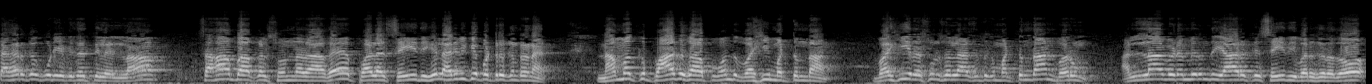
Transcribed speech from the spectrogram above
தகர்க்கக்கூடிய விதத்தில் எல்லாம் சஹாபாக்கள் சொன்னதாக பல செய்திகள் அறிவிக்கப்பட்டிருக்கின்றன. நமக்கு பாதுகாப்பு வந்து வகி மட்டும்தான். வகி ரசூல் சல்லாசத்துக்கு மட்டும்தான் வரும். அல்லாவிடமிருந்து யாருக்கு செய்தி வருகிறதோ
